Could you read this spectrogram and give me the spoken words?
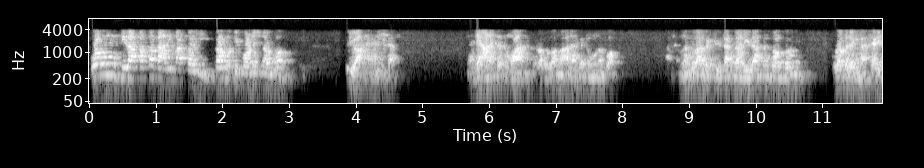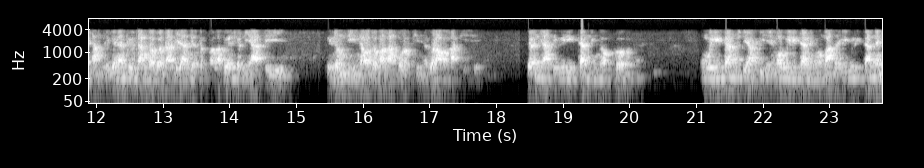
Wong dilapatno kalimat tadi, kok difonis nopo? Itu aneh kan. Jadi anak ketemuan, kalau anak ketemu nopo. Nanti agar cerita kehadiran tentang kalau sering ngajari santri, kena diundang toko tadi dan dia sekolah, gue niati hitung dino atau patang puluh dino, gue lama kasih sih. Gue niati wiridan di toko, wiridan mesti api, mau wiridan di rumah, lagi wiridan nih.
